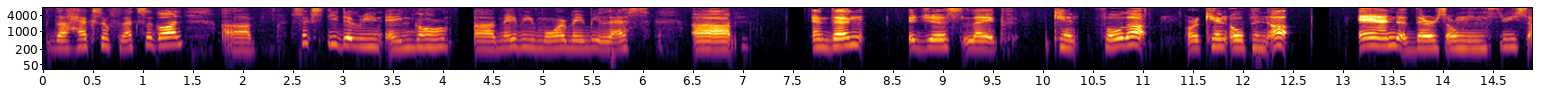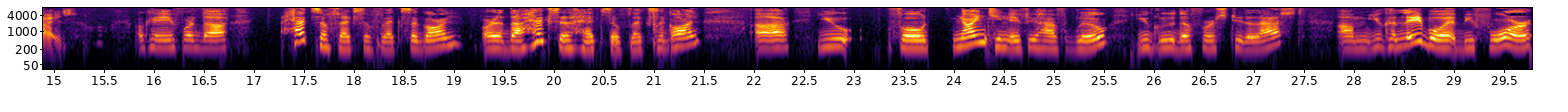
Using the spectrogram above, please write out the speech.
the hexaflexagon uh, 60 degree angle, uh, maybe more, maybe less, uh, and then it just like can fold up or can open up, and there's only three sides. Okay, for the hexaflexaflexagon or the hexahexaflexagon, uh, you fold 19 if you have glue. You glue the first to the last. Um, you can label it before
